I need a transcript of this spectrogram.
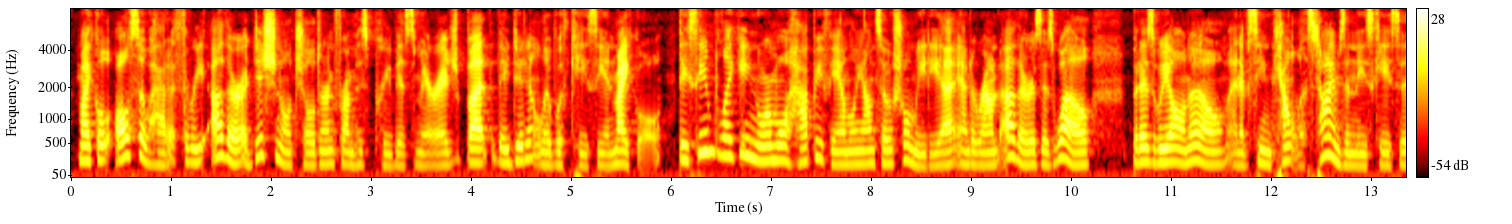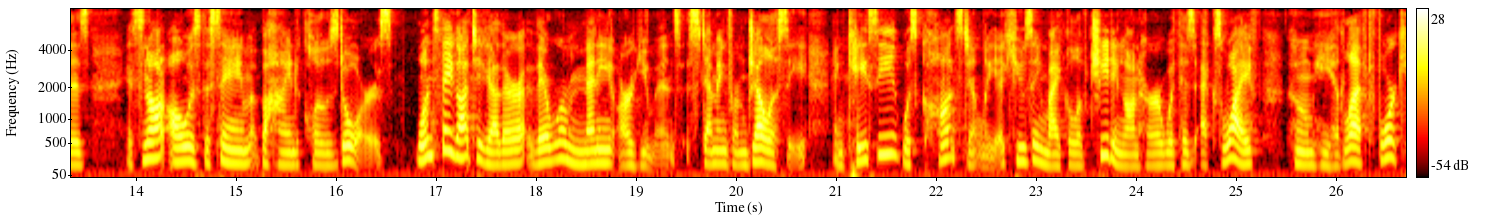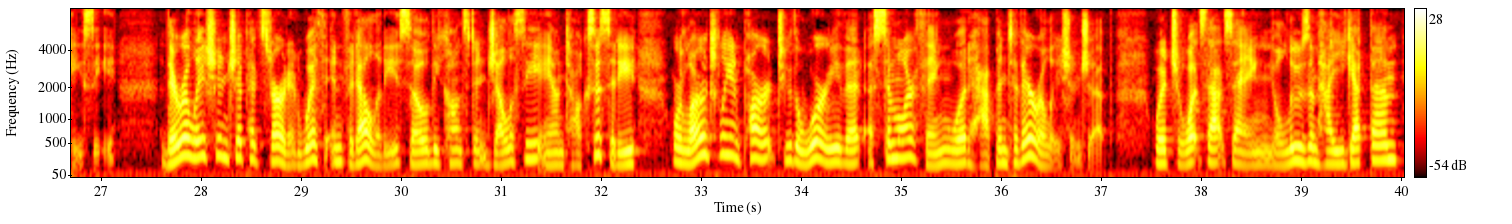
Michael also had three other additional children from his previous marriage, but they didn't live with Casey and Michael. They seemed like a normal, happy family on social media and around others as well, but as we all know, and have seen countless times in these cases, it's not always the same behind closed doors. Once they got together, there were many arguments stemming from jealousy, and Casey was constantly accusing Michael of cheating on her with his ex wife, whom he had left for Casey. Their relationship had started with infidelity, so the constant jealousy and toxicity were largely in part to the worry that a similar thing would happen to their relationship. Which, what's that saying? You'll lose them how you get them?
